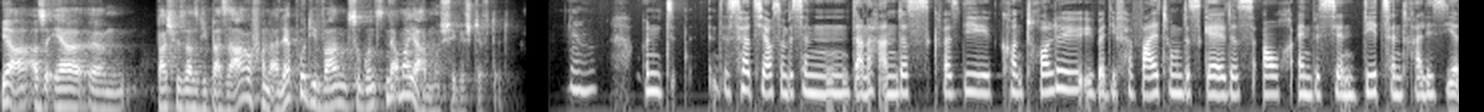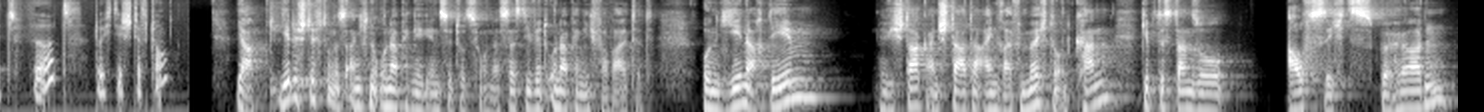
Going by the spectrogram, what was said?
Ja, also er ähm, beispielsweise die Basare von Aleppo, die waren zugunsten der Umayyaden-Moschee gestiftet. Ja. Und das hört sich auch so ein bisschen danach an, dass quasi die Kontrolle über die Verwaltung des Geldes auch ein bisschen dezentralisiert wird durch die Stiftung. Ja, jede Stiftung ist eigentlich eine unabhängige Institution. Das heißt, die wird unabhängig verwaltet. Und je nachdem, wie stark ein Staat da eingreifen möchte und kann, gibt es dann so Aufsichtsbehörden,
